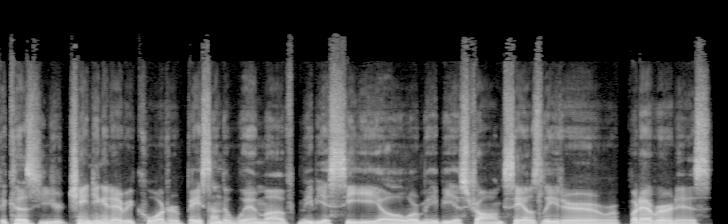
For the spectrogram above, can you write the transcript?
because you're changing it every quarter based on the whim of maybe a CEO or maybe a strong sales leader or whatever it is.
